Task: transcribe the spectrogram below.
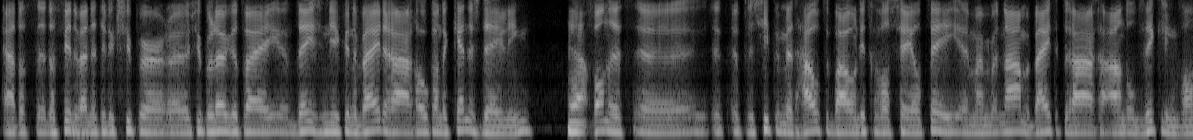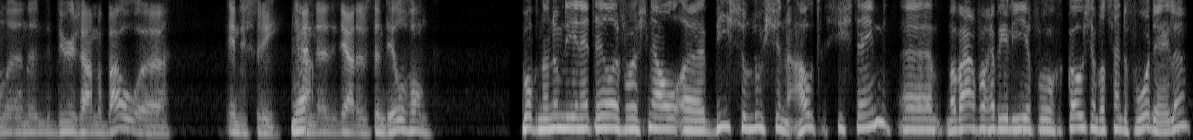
ja, dat, dat vinden wij natuurlijk super, super leuk dat wij op deze manier kunnen bijdragen, ook aan de kennisdeling. Ja. Van het, het, het, principe met hout te bouwen, in dit geval CLT, maar met name bij te dragen aan de ontwikkeling van een, een duurzame bouw industrie. Ja. En uh, ja, daar is het een deel van. Bob, dan noemde je net heel even snel uh, B-Solution Hout systeem. Uh, maar waarvoor hebben jullie hiervoor gekozen en wat zijn de voordelen?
